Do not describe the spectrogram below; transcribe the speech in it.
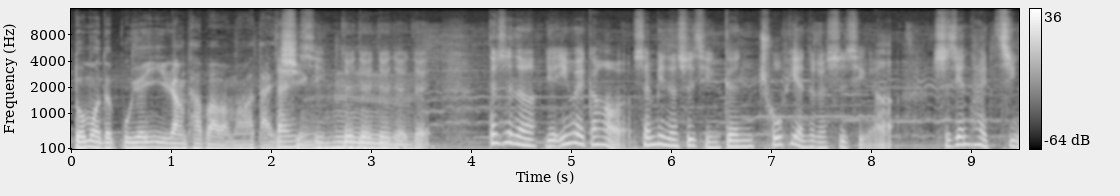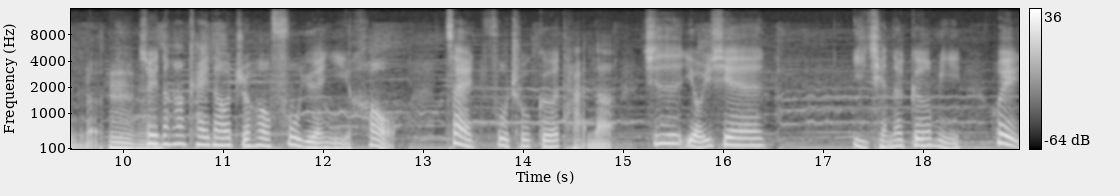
多么的不愿意让他爸爸妈妈担心。担心，对对对对对。嗯、但是呢，也因为刚好生病的事情跟出片这个事情啊，时间太近了，嗯，所以当他开刀之后复原以后，再复出歌坛呢、啊，其实有一些以前的歌迷会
